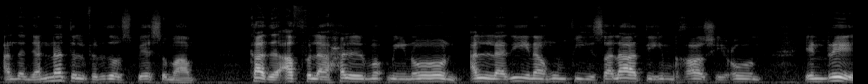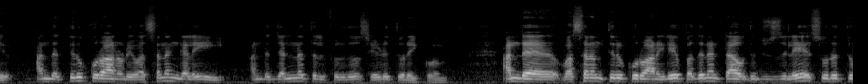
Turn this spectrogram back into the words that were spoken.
அந்த ஜன்னத்தில் ஃபிர்தோஸ் பேசுமாம். கது அஃப்லஹல் மீனோன் அல்லதீனஹும் ஃபி சலாத்திஹிம் ஹாஷியோன் என்று அந்த திருக்குரானுடைய வசனங்களை அந்த ஜன்னத்தில் ஃபிர்தோஸ் எடுத்துரைக்கும். அந்த வசனம் திருக்குர்வானிலே பதினெட்டாவது ஜுஸிலே சுருத்து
